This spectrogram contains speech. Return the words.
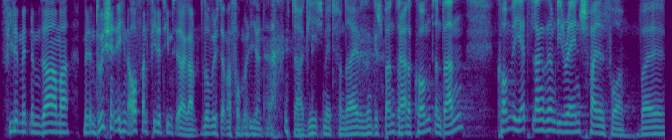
viele mit einem, sagen wir mal, mit einem durchschnittlichen Aufwand viele Teams ärgern. So würde ich das mal formulieren. Da gehe ich mit. Von daher, wir sind gespannt, was ja. noch kommt. Und dann kommen wir jetzt langsam die Range Final vor, weil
